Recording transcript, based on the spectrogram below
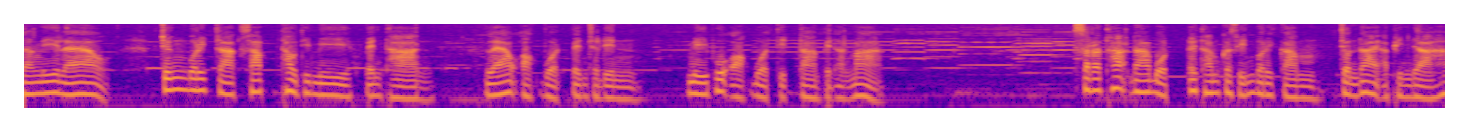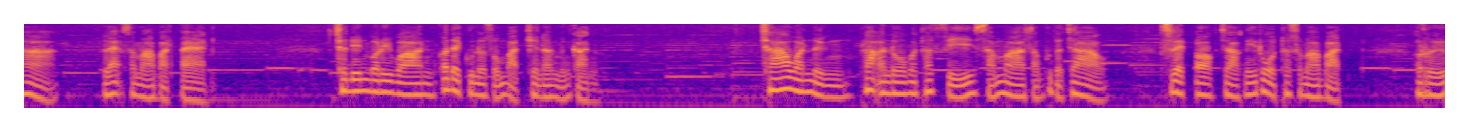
ดังนี้แล้ว จึงบริจาคทรัพย์เท่าที่มีเป็นทาน แล้วออกบวชเป็นชดิน มีผู้ออกบวชติดตามเป็นอันมาก สรทดาบทได้ทำกสินบริกรรมจนได้อภิญญาห้าและสมาบัติแปด ชดินบริวารก็ได้คุณสมบัติเช่นนั้นเหมือนกัน เช้าวันหนึ่ง พระอโนมทัศสีสัมมาสัมพุทธเจ้า เสด็จออกจากนิโรธสมาบัติ หรือ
